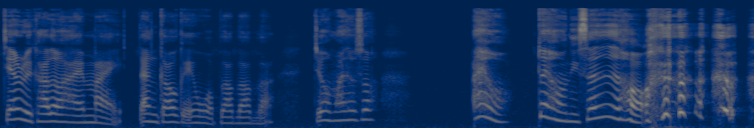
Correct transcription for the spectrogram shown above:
今天 Ricardo 还买蛋糕给我，blah blah blah。结果我妈就说：“哎呦，对哦，你生日哦。”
